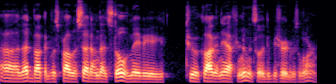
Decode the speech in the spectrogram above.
uh, that bucket was probably set on that stove maybe two o'clock in the afternoon, so to be sure it was warm.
